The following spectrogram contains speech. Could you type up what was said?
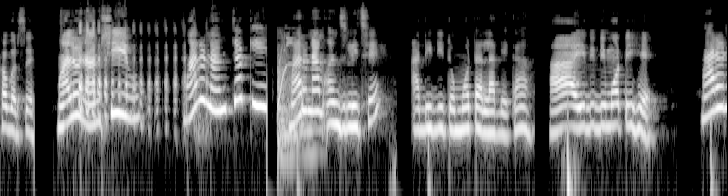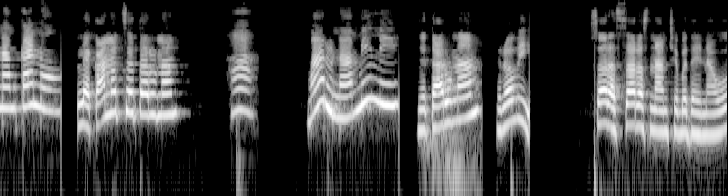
ખબર છે. મારું નામ શિવ. મારું નામ મારું નામ અંજલિ છે. આ દીદી તો મોટા લાગે, કા? હા, એ દીદી મોટી છે. મારું નામ લે છે તારું નામ? હા. મારું નામ મિમી. ને તારું નામ? રવિ. સરસ સરસ નામ છે બધાયના હો.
